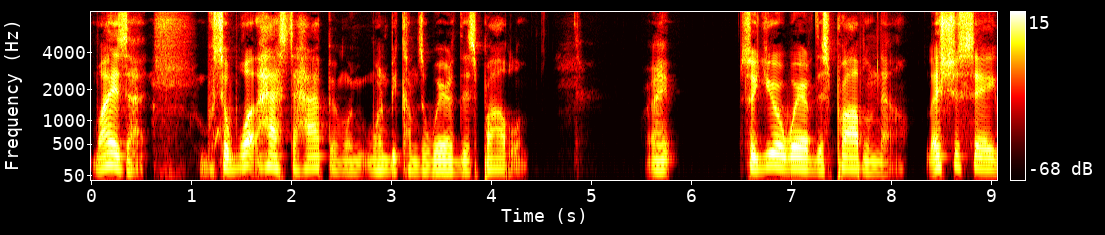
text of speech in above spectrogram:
Why is that? So what has to happen when one becomes aware of this problem right? So you're aware of this problem now. Let's just say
